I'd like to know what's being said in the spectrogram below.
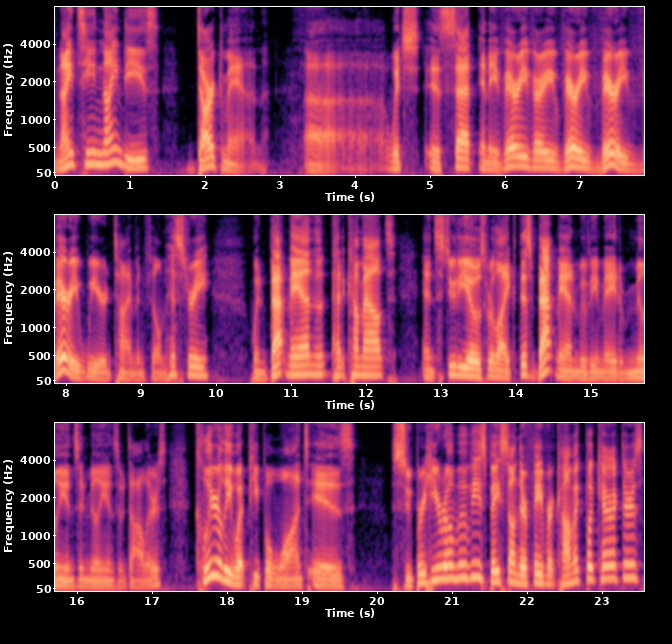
1990s Darkman, uh, which is set in a very, very, very, very, very weird time in film history when Batman had come out and studios were like, this Batman movie made millions and millions of dollars. Clearly, what people want is superhero movies based on their favorite comic book characters.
